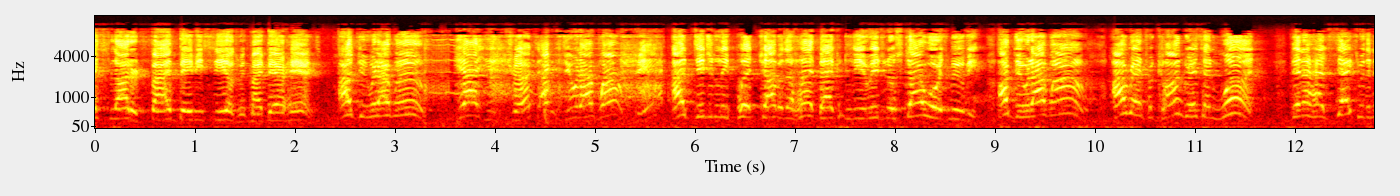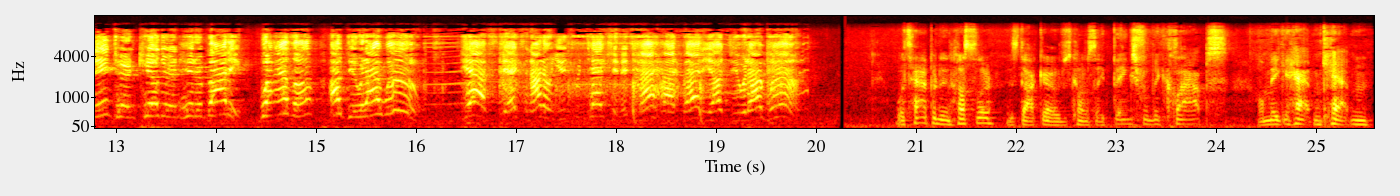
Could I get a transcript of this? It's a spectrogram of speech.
I slaughtered five baby seals with my bare hands. I'll do what I want. Yeah, I use drugs. I can do what I want, bitch. I digitally put Jabba the Hutt back into the original Wars movie. I'll do what I want. I ran for Congress and won. Then I had sex with an intern, killed her, and hit her body. Whatever. I'll do what I want. Yeah, I have sex, and I don't use protection. It's my hot body. I'll do what I want. What's happening, Hustler? Is Doc I just kind of say thanks for the claps. I'll make it happen, Captain.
